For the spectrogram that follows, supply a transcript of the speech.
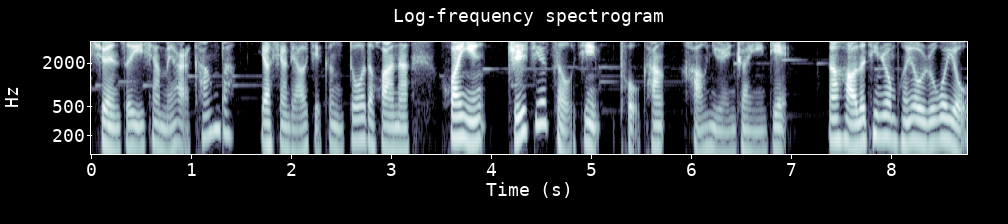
选择一下美尔康吧。要想了解更多的话呢，欢迎直接走进普康好女人专营店。那好的，听众朋友，如果有。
